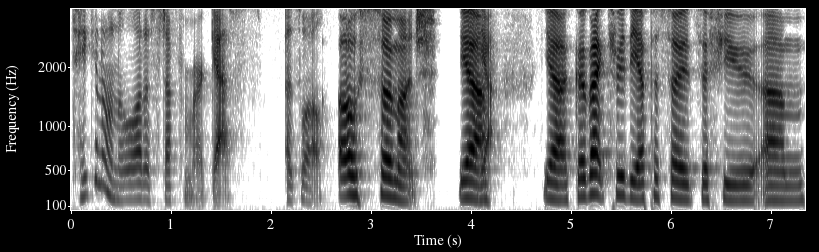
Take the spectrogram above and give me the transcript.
taken on a lot of stuff from our guests as well. Oh, so much. Yeah. yeah. Yeah, go back through the episodes if you um,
